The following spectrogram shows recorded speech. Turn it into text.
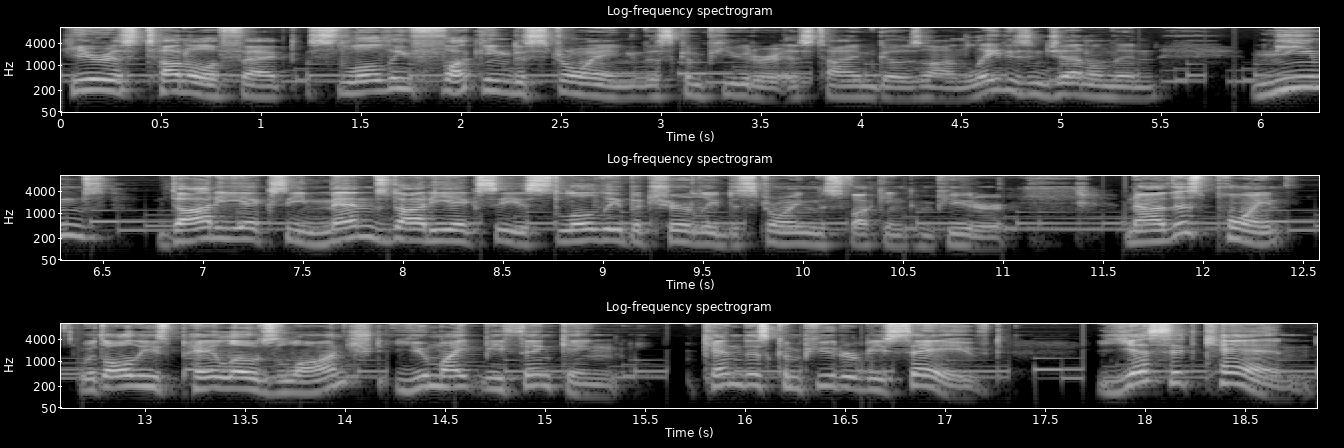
here is tunnel effect, slowly fucking destroying this computer as time goes on. Ladies and gentlemen, memes.exe, MEMZ.exe is slowly but surely destroying this fucking computer. Now, at this point, with all these payloads launched, you might be thinking, can this computer be saved? Yes, it can.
